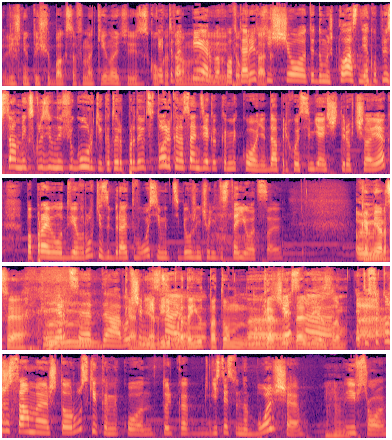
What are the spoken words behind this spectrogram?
лишнюю тысячу баксов накинуть, и сколько Это там... во-первых. Во-вторых, еще ты думаешь, классно, я куплю самые эксклюзивные фигурки, которые продаются только на Сан-Диего Комиконе. Да, приходит семья из четырех человек, по правилу две в руки, забирает восемь, и тебе уже ничего не достается. Коммерция. Коммерция, да. В общем, И не знаю. перепродают потом Ну, на... честно, Капитализм. это все А. то же самое, что русский комикон, только, естественно, больше, и все.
